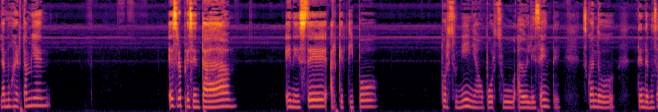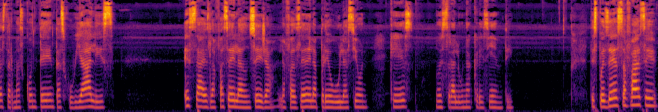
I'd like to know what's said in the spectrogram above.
La mujer también es representada en este arquetipo por su niña o por su adolescente. Es cuando tendemos a estar más contentas, joviales. Esta es la fase de la doncella, la fase de la preovulación, que es nuestra luna creciente. Después de esta fase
